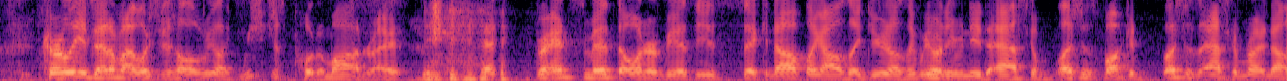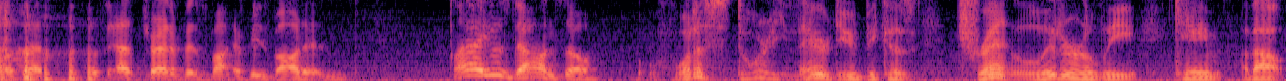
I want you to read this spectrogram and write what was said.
Curly and Denim, I looked at each other, and we were like, we should just put him on, right? and Grant Smith, the owner of BSD, is sick enough. Like I was like, dude, I was like, we don't even need to ask him. Let's just fucking let's just ask him right now. Let's ask let's ask Trent if it's if he's bought it. And ah, he was down, so. What a story there, dude, because Trent literally came about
